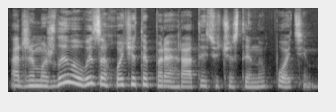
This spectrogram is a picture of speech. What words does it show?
Адже, можливо, ви захочете переграти цю частину потім.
